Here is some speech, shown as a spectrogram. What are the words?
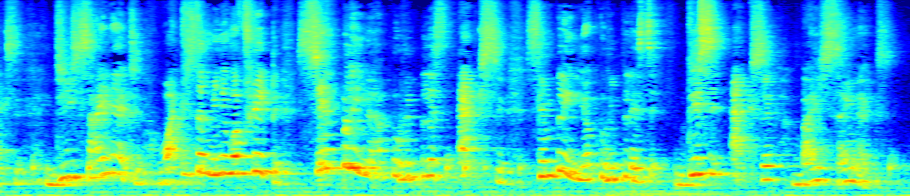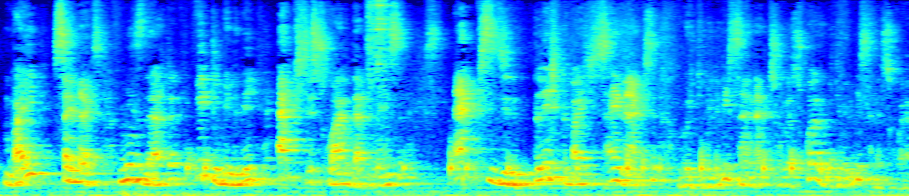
x. g sin x. What is the meaning of it? Simply you have to replace x. Simply you have to replace this x by sin x. By sin x means that it will be x square. That means x is replaced by sin x which will be sin x whole square which will be sin square.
